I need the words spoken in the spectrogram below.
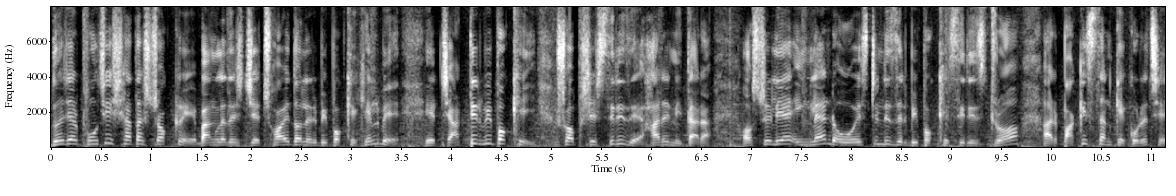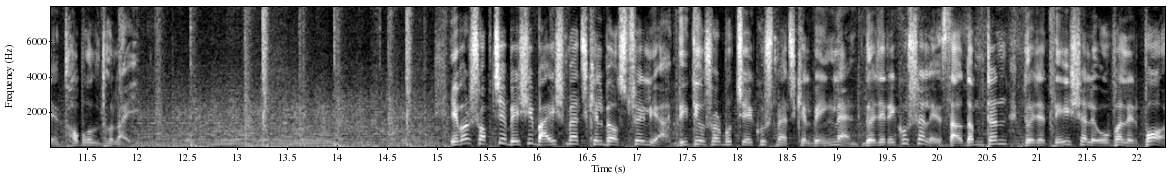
দু হাজার পঁচিশ সাতাশ চক্রে বাংলাদেশ যে ছয় দলের বিপক্ষে খেলবে, এর চারটির বিপক্ষেই সবশেষ সিরিজে হারেনি তারা। অস্ট্রেলিয়া, ইংল্যান্ড ও ওয়েস্ট ইন্ডিজের বিপক্ষে সিরিজ ড্র আর পাকিস্তানকে করেছে ধবল। ধোলাই। এবার সবচেয়ে বেশি বাইশ ম্যাচ খেলবে অস্ট্রেলিয়া, দ্বিতীয় সর্বোচ্চ একুশ ম্যাচ খেলবে ইংল্যান্ড। দু একুশ সালে সাউদাম্পটন দু সালে ওভালের পর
